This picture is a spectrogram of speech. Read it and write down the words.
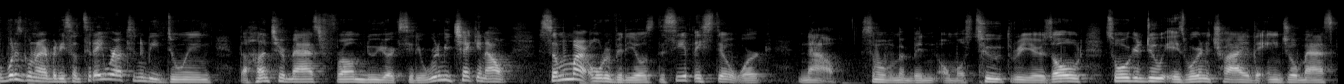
So what is going on everybody? So today we're actually going to be doing the Hunter mask from New York City. We're going to be checking out some of my older videos to see if they still work now. Some of them have been almost two, three years old. So what we're gonna do is we're gonna try the Angel mask.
